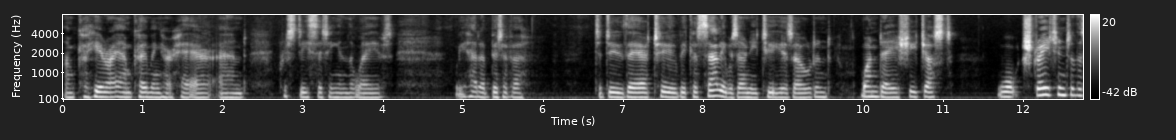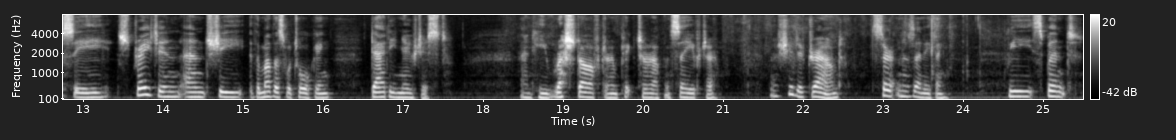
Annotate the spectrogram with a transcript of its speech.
I'm, here I am combing her hair, and Christy sitting in the waves. We had a bit of a to do there too because Sally was only two years old, and one day she just walked straight into the sea, straight in, and she, the mothers were talking. Daddy noticed, and he rushed after and picked her up and saved her. Now, she'd have drowned, certain as anything. We spent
